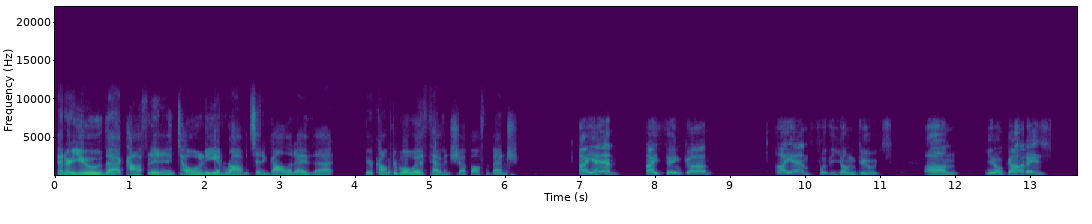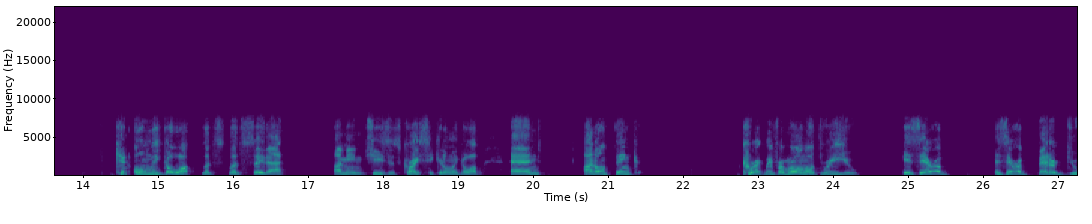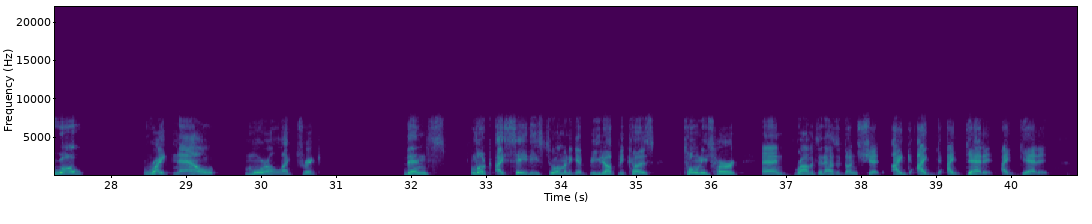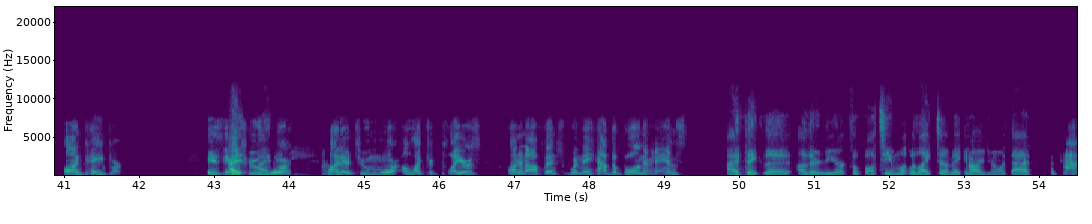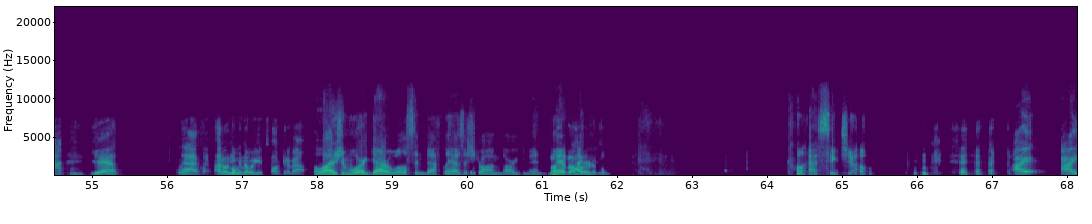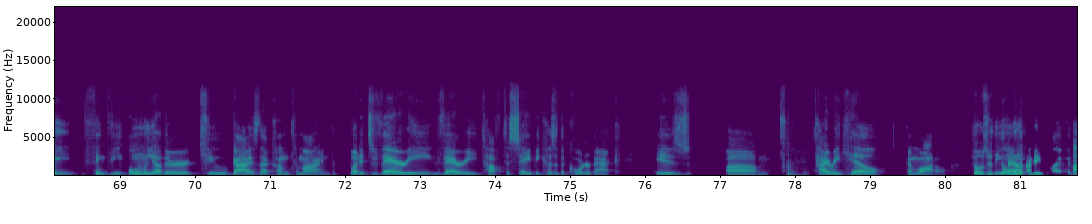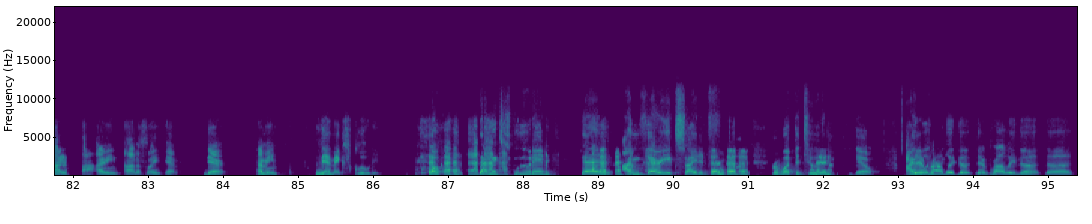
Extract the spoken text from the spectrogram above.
And are you that confident in Tony and Robinson and Golladay that you're comfortable with having Shep off the bench? I am. I think uh, I am for the young dudes. Um, you know, Golladay's can only go up. Let's let's say that. I mean, Jesus Christ, he can only go up. And I don't think. Correct me if I'm wrong. All three of you. Is there a is there a better duo right now, more electric than? Look, I say these two. I'm going to get beat up because Tony's hurt and Robinson hasn't done shit. I I I get it. I get it. On paper, is there I, two I, more? Are there two more electric players on an offense when they have the ball in their hands? I think the other New York football team would like to make an argument with that. yeah. I don't even know what you're talking about. Elijah Moore, Garrett Wilson definitely has a strong argument. Never heard I, of him. Classic Joe. I I think the only other two guys that come to mind, but it's very very tough to say because of the quarterback, is um, Tyreek Hill and Waddle. Those are the only. Yeah, I mean, I, I, mean, honestly, yeah, they're. I mean, them excluded. okay, them excluded. Then I'm very excited for, for what the two of them can do. I they're would, probably the. They're probably the the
